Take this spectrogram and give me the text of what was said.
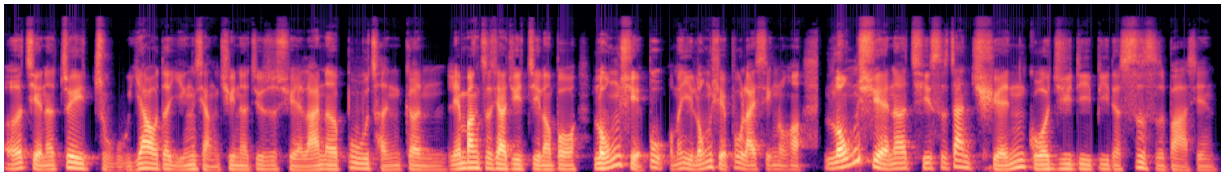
而且呢，最主要的影响区呢，就是雪兰莪布城跟联邦直辖区吉隆坡龙雪部。我们以龙雪部来形容哈，龙雪呢，其实占全国 GDP 的四十八先。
